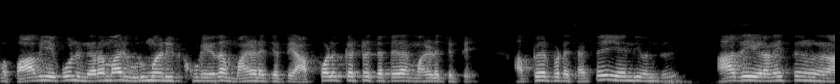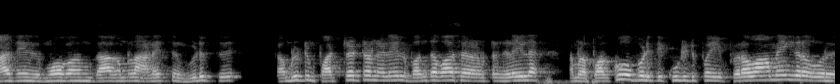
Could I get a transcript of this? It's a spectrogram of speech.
அப்ப பாவியை போன்று நிறம் மாதிரி உருமாறி இருக்கக்கூடியதான் மானிட சட்டை. அப்பழுக்கற்ற சட்டை தான் மானிட சட்டை. அப்பேற்பட்ட சட்டையை ஏந்தி வந்து ஆசைகள் அனைத்தும் ஆசை மோகம் தாகம்லாம் அனைத்தும் விடுத்து கம்ப்ளீட்டும் பற்றற்ற நிலையில் வந்தவாசற்ற நிலையில நம்மளை பக்குவப்படுத்தி கூட்டிட்டு போய் பிறவாமைங்கிற ஒரு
